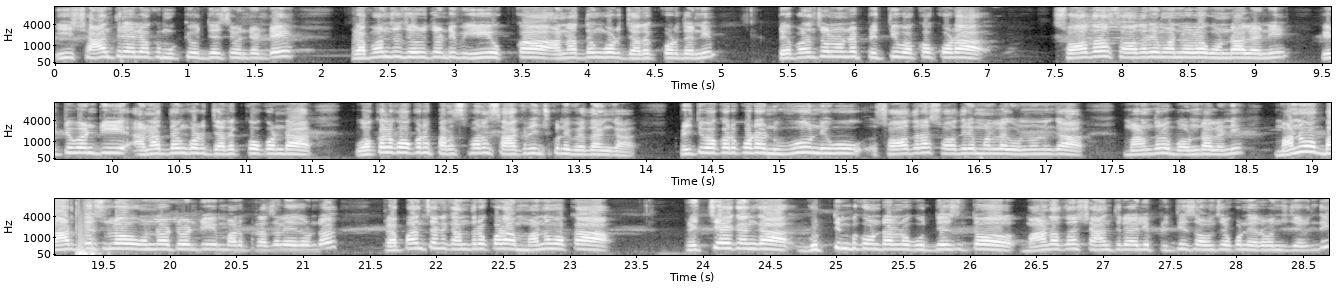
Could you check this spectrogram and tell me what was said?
ఈ శాంతి ర్యాలీ యొక్క ముఖ్య ఉద్దేశం ఏంటంటే ప్రపంచం జరుగుతుంటే ఈ ఒక్క అనర్థం కూడా జరగకూడదని ప్రపంచంలో ఉన్న ప్రతి ఒక్క కూడా సోదర సోదరి ఉండాలని ఎటువంటి అనర్థం కూడా జరగకోకుండా ఒకరికొకరు పరస్పరం సహకరించుకునే విధంగా ప్రతి ఒక్కరు కూడా నువ్వు నువ్వు సోదర సోదరి మనలాగా ఉండగా మనందరం ఉండాలని మనం భారతదేశంలో ఉన్నటువంటి మన ప్రజలు ఏదో ఉండో ప్రపంచానికి అందరూ కూడా మనం ఒక ప్రత్యేకంగా గుర్తింపుగా ఉండాలనే ఒక ఉద్దేశంతో మానవ శాంతి ర్యాలీ ప్రతి సంవత్సరం కూడా నిర్వహించడం జరిగింది.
